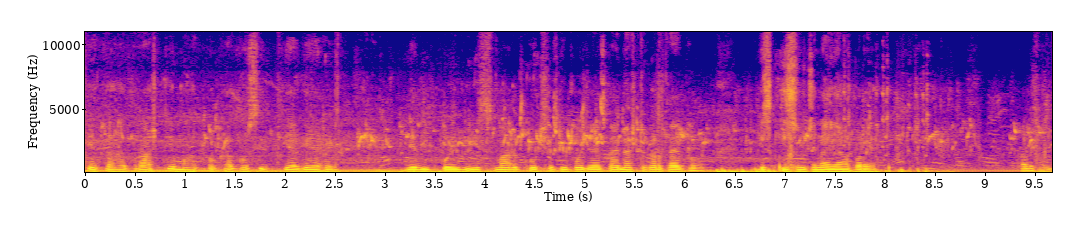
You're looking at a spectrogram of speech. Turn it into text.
के तहत राष्ट्रीय महत्व का घोषित किया गया है। यदि कोई भी स्मारक को क्षति पहुंचाता है नष्ट करता है तो इसकी सूचना यहाँ पर है हेलो सर।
